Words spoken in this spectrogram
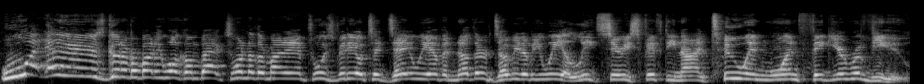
What is good everybody? Welcome back to another My Damn Toys video. Today we have another WWE Elite Series 59 2-in-1 figure review.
